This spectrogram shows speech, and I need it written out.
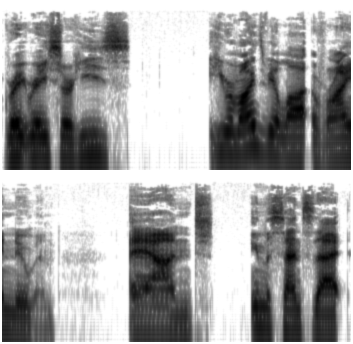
great racer. He's he reminds me a lot of Ryan Newman, and in the sense that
